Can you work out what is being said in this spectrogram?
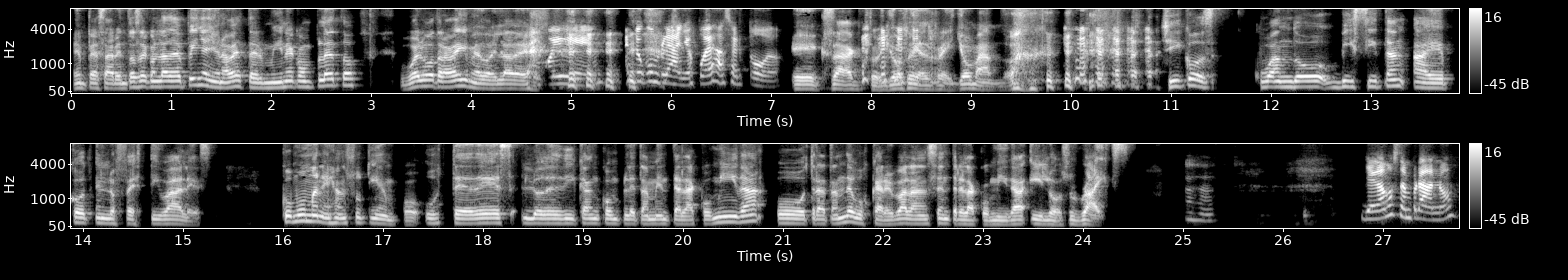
empezar entonces con la de piña y una vez termine completo, vuelvo otra vez y me doy la de... Muy bien, es tu cumpleaños, puedes hacer todo. Exacto, yo soy el rey, yo mando. Chicos, cuando visitan a Epcot en los festivales, ¿cómo manejan su tiempo? ¿Ustedes lo dedican completamente a la comida o tratan de buscar el balance entre la comida y los rides? Llegamos temprano.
